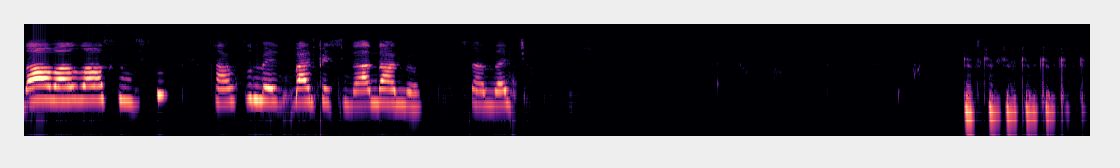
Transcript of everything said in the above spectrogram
daha fazla basın gitsin. Sansın ben, ben peşinden gelmiyorum. Senden çok. Git git git git git git git.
